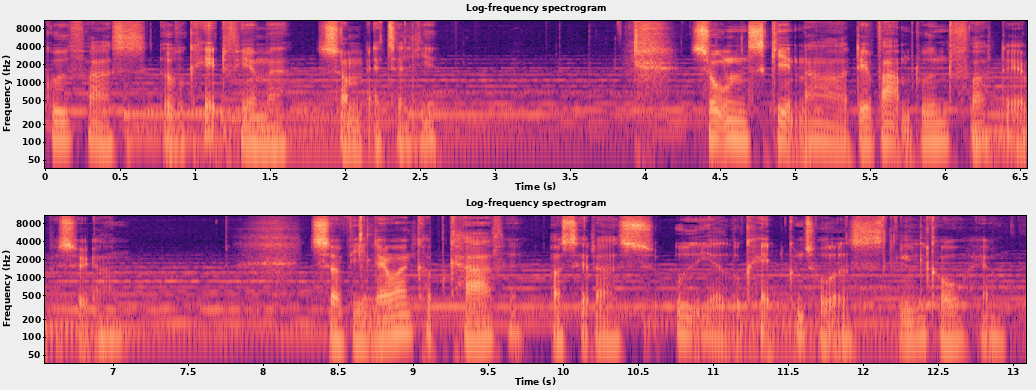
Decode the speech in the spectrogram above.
gudfars advokatfirma som atelier. Solen skinner, og det er varmt udenfor, da jeg besøger ham. Så vi laver en kop kaffe og sætter os ud i advokatkontorets lille gårdhave.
